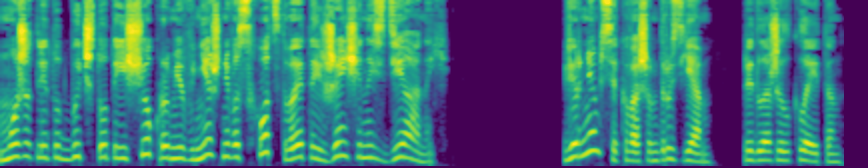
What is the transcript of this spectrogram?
Может ли тут быть что-то еще, кроме внешнего сходства этой женщины с Дианой? «Вернемся к вашим друзьям», — предложил Клейтон.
